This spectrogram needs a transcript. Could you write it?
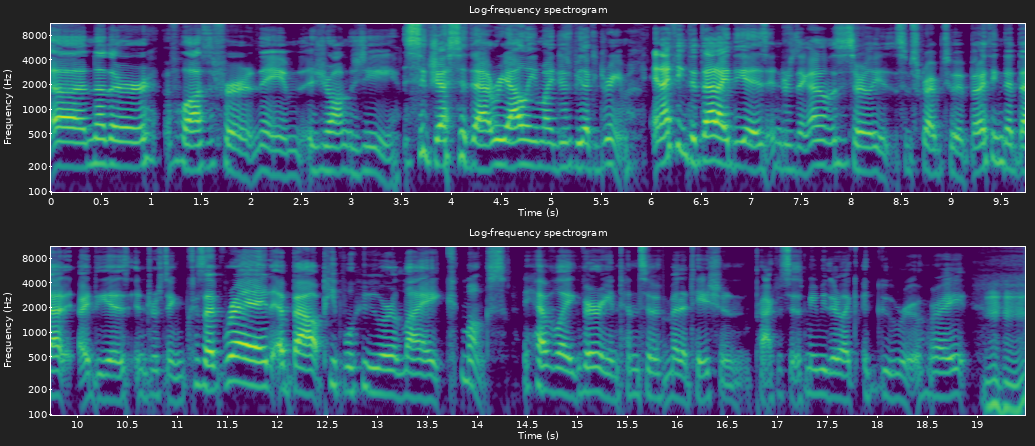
uh, another philosopher named Zhuangzi suggested that reality might just be like a dream. And I think that that idea is interesting. I don't necessarily subscribe to it, but I think that that idea is interesting because I've read about people who are like monks. Have like very intensive meditation practices. Maybe they're like a guru, right? Mm-hmm.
